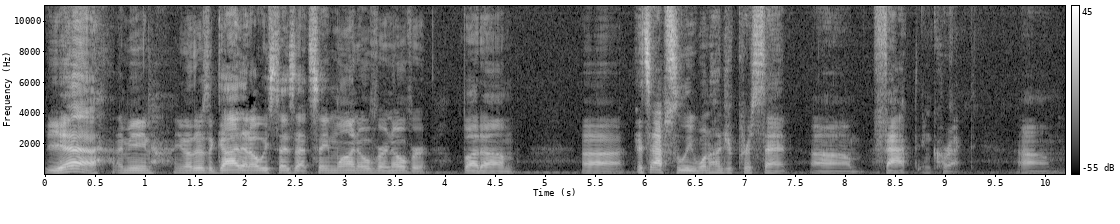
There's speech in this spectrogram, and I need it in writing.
Yeah, I mean, you know, there's a guy that always says that same line over and over, but um, uh, it's absolutely 100% um, fact and correct. Um,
